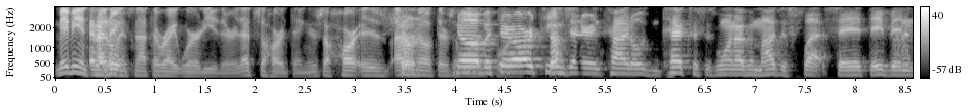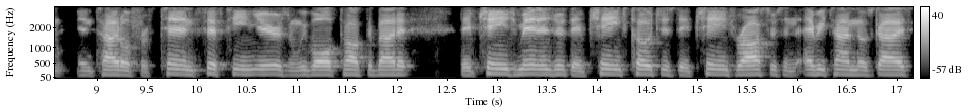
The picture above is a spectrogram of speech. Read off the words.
Maybe entitlement's think, not the right word either. That's the hard thing. There's a hard. There's, sure. I don't know if there's no, but there it. are teams That's, that are entitled. And Texas is one of them. I'll just flat say it. They've been entitled for 10, 15 years, and we've all talked about it. They've changed managers, they've changed coaches, they've changed rosters, and every time those guys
